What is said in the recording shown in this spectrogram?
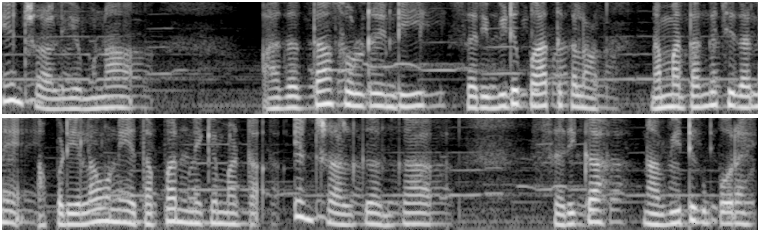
என்றாள் யமுனா. அதைத்தான் சொல்கிறேன்டி சரி விடு பார்த்துக்கலாம் நம்ம தங்கச்சி தானே. அப்படியெல்லாம் உன்னைய தப்பாக நினைக்க மாட்டா என்றாள் கங்கா. சரிக்கா நான் வீட்டுக்கு போகிறேன்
